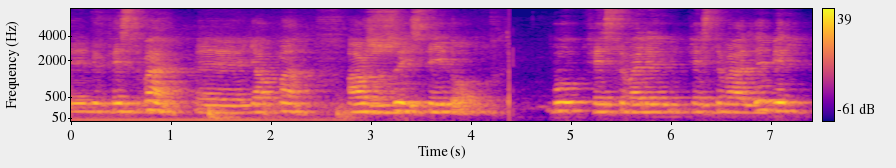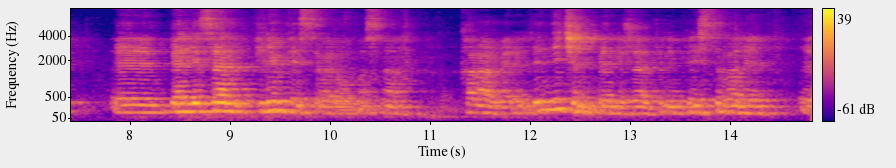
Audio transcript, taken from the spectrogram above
e, bir festival e, yapma arzusu, isteği de oldu. Bu festivalin, festivalde bir e, belgesel film festivali olmasına karar verildi. Niçin belgesel film festivali e,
